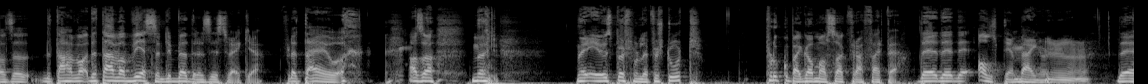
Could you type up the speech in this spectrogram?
Altså, dette, her var, dette her var vesentlig bedre enn sist uke. For dette er jo Altså, når, når EU-spørsmålet er for stort, plukk opp ei gammel sak fra Frp. Det, det, det, er alltid en banger. Mm. Det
